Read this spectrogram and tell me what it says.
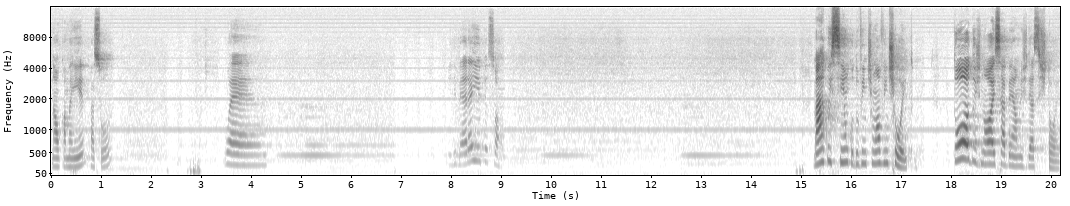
Não, calma aí, passou. Ué. Me libera aí, pessoal. Marcos 5, do 21 ao 28. Todos nós sabemos dessa história.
